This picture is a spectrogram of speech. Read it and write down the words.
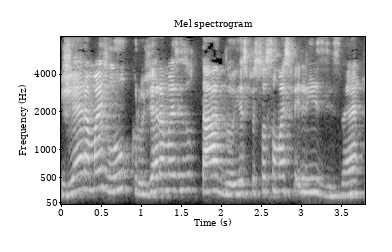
gera mais lucro, gera mais resultado e as pessoas são mais felizes, né?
